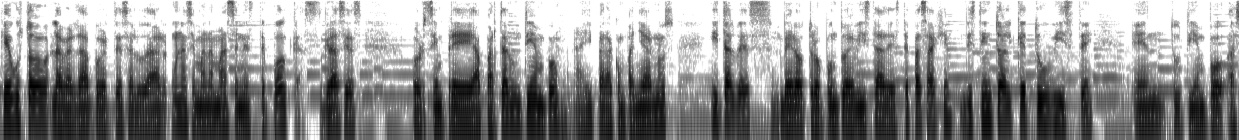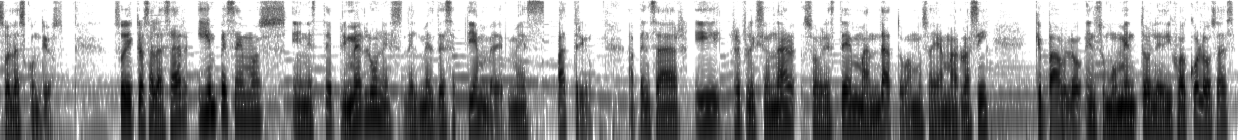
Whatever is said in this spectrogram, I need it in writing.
Qué gusto, la verdad, poderte saludar una semana más en este podcast. Gracias por siempre apartar un tiempo ahí para acompañarnos y tal vez ver otro punto de vista de este pasaje distinto al que tú viste en tu tiempo a solas con Dios. Soy Héctor Salazar y empecemos en este primer lunes del mes de septiembre, mes patrio, a pensar y reflexionar sobre este mandato, vamos a llamarlo así, que Pablo en su momento le dijo a Colosas,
